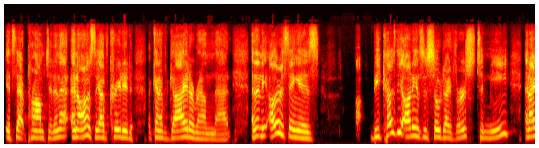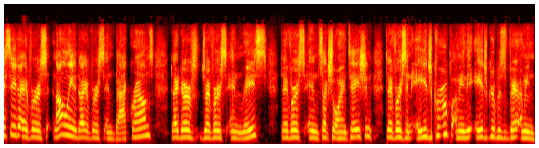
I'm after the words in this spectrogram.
it's that prompted. And, that, and honestly, I've created a kind of guide around that. And then the other thing is, uh, because the audience is so diverse to me, and I say diverse not only in diverse in backgrounds, diverse diverse in race, diverse in sexual orientation, diverse in age group. I mean, the age group is very, I mean,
